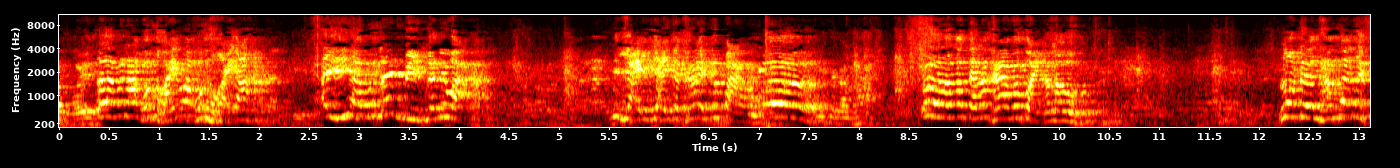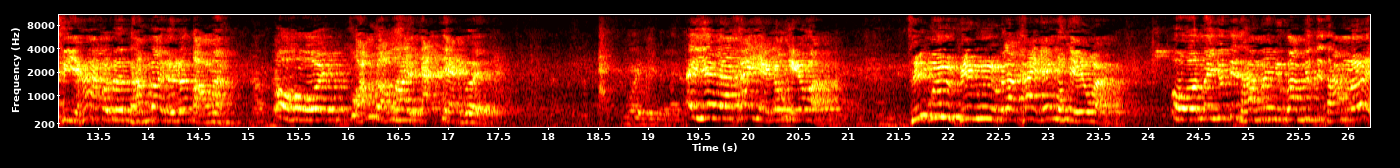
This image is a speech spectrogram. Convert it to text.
ว่าถอยเออเวลาผมถอยว่าผมถอยอะไอ้เหี้ยมันเล่นบีบกันนี่หว่าใหญ่ใหญ่จะค่ายหรือเปล่า เออเออเอาแต่ราคามาต่อยกับเรา เราเดินทำได้เลยสี่ห้าเราเดินทำได้เลยนะต๋องอะโอ้โหสองดอกให้จัดแจกด้วยไอ้เหี้ยเวลาค่ายใหญ่ลงเอวอะฝีมือฝีมือเวลาค่ายเล็กลงเอวอะโอ้ไม่ยุติธรรมไม่มีความยุติธรรมเลย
